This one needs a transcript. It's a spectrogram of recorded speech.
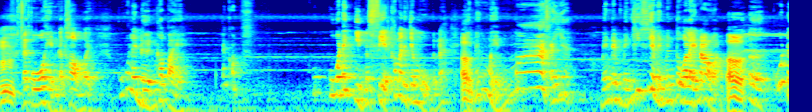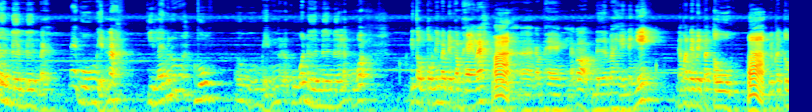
อืม แล้วกูก็เห็นกระท่อมเว้ยกูก็เลยเดินเข้าไป แล้วก็กูกูก็ได้กลิ่นมันเสียดเข้ามาในจมูกกันนะเออกลิ่นแม่งเหม็นมากไอ้เหี้ยเหม็นแบบเหม็นขี้เหี้ยเหม็นเป็นตัวอะไรเน่าอะ เออ เออ กูก็เดินเดินเดินไป แม่กูเหม็นน่ะกลินอะไรไม่รู้อะบูมเออเหม็น แล้วกูก็เดินเดินเดินแล้วกูก็นี่ตรงตรงนี้มันเป็นกำแพงนะอ่าอ่า กำแพง แล้วก็เดินมาเห็นอย่างนี้ แล้วมันจะเป็นประตู อ่า เป็นประตู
